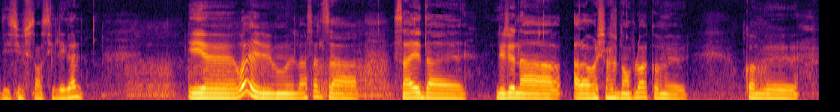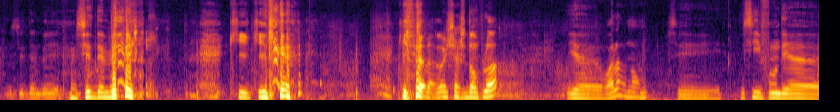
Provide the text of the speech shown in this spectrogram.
des substances illégales. Et euh, ouais, euh, la salle ça, ça aide à- les jeunes à, à la recherche d'emploi comme, euh, comme euh, Monsieur Dembélé. Monsieur Dembélé qui, qui, qui est à la recherche d'emploi. Et euh, voilà, non. Aussi ils font des, euh,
